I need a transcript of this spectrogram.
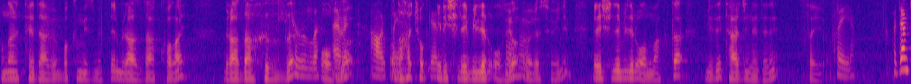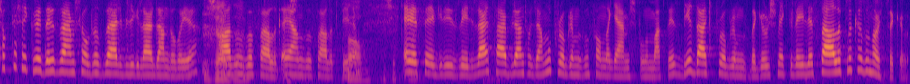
bunların tedavi, bakım hizmetleri biraz daha kolay, biraz daha hızlı, Hızlı. oluyor. Evet. Avrupa'ya O daha çok göre. erişilebilir oluyor Hı hı. öyle söyleyeyim. Erişilebilir olmak da bizi tercih nedeni sayıyor. sayı. Hocam çok teşekkür ederiz vermiş olduğunuz değerli bilgilerden dolayı. Rica Ağzınıza ederim. sağlık, ayağınıza sağlık diyelim. Sağ olun. Teşekkürler. Evet sevgili izleyiciler, Serbülent Hocam'la programımızın sonuna gelmiş bulunmaktayız. Bir dahaki programımızda görüşmek dileğiyle sağlıklı kalın, hoşçakalın.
